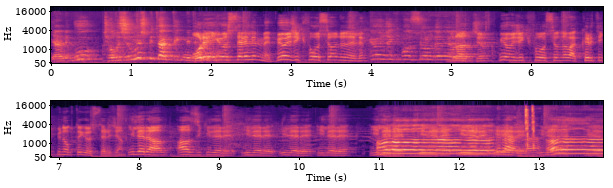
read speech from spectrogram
Yani bu çalışılmış bir taktik mi? Orayı gösterelim mi? Bir önceki pozisyona dönelim. Bir önceki pozisyonu deneyelim. Muratcığım bir önceki pozisyonda bak kritik bir bir nokta göstereceğim. İleri al, azıcık ileri, ileri, ileri, ileri, ileri, Al, al, al, ileri, al, al, ileri, al, ileri, al, ileri, al, al, al, al, ileri.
